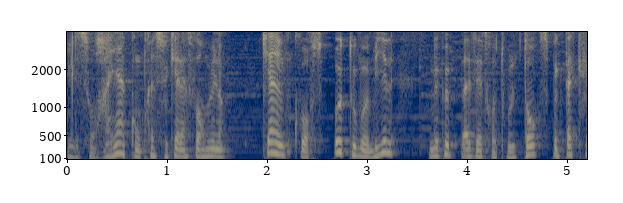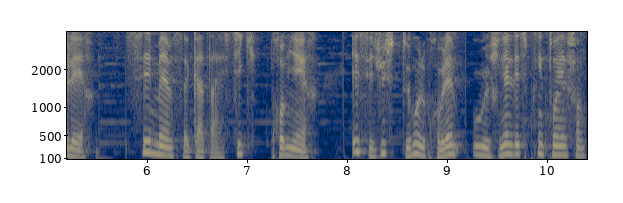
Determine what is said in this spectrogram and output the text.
ils ont rien compris ce qu'est la Formule 1. Car une course automobile ne peut pas être tout le temps spectaculaire. C'est même sa caractéristique première. Et c'est justement le problème originel des sprints en F1.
